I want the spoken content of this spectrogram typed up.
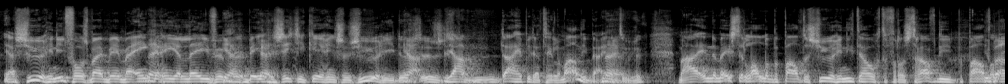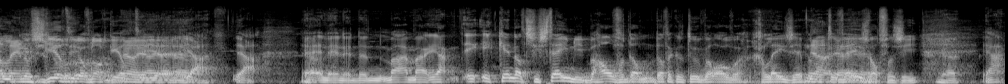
ja, jury niet. Volgens mij ben je maar één Nee. keer in je leven Ja, ben je, ja. zit je een keer in zo'n jury. Dus Ja, dus, ja, daar heb je dat helemaal niet bij Nee. natuurlijk. Maar in de meeste landen bepaalt de jury niet de hoogte van de straf. Die bepaalt Die alleen, alleen of guilty of not guilty. Ja, ja, ja. En, en, en, en- maar, maar ja, ik, ik ken dat systeem niet. Behalve dan dat ik er natuurlijk wel over gelezen heb en Ja, op tv ja, wat van zie. Ja.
